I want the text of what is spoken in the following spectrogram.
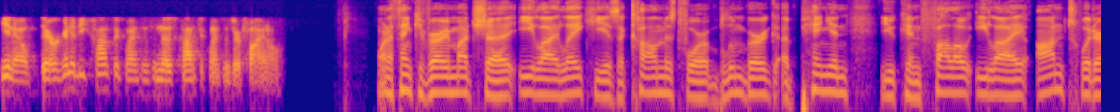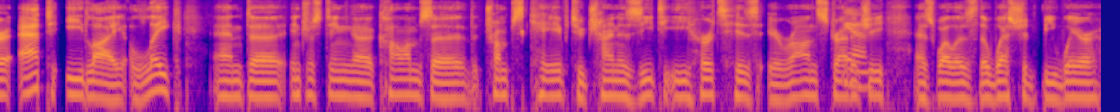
you know, there are going to be consequences, and those consequences are final. I want to thank you very much, uh, Eli Lake. He is a columnist for Bloomberg Opinion. You can follow Eli on Twitter at Eli Lake. And uh, interesting uh, columns uh, Trump's cave to China's ZTE hurts his Iran strategy, yeah. as well as the West should beware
